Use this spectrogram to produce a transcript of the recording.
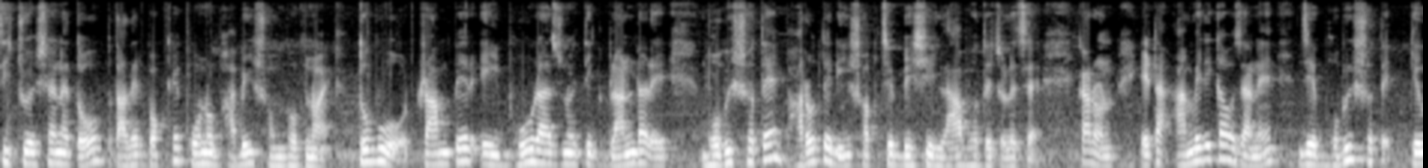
সিচুয়েশনে তো তাদের পক্ষে কোনোভাবেই সম্ভব নয়। তবুও ট্রাম্পের এই ভূ রাজনৈতিক ব্লান্ডারে ভবিষ্যতে ভারতেরই সবচেয়ে বেশি লাভ হতে চলেছে। কারণ এটা আমেরিকাও জানে যে ভবিষ্যতে কেউ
